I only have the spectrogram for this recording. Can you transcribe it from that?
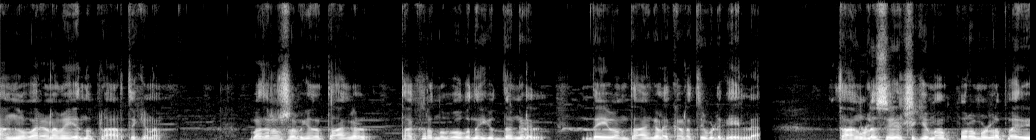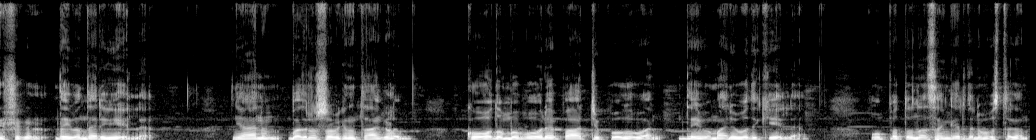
അങ്ങ് വരണമേ എന്ന് പ്രാർത്ഥിക്കണം. വചനം ശ്രമിക്കുന്ന താങ്കൾ തകർന്നു പോകുന്ന യുദ്ധങ്ങളിൽ ദൈവം താങ്കളെ കടത്തിവിടുകയില്ല. താങ്കളുടെ ശേഷിക്കും അപ്പുറമുള്ള പരീക്ഷകൾ ദൈവം തരികയില്ല. ഞാനും വചനം ശ്രമിക്കുന്ന താങ്കളും കോതമ്പ് പോലെ പാറ്റിപ്പോകുവാൻ ദൈവം അനുവദിക്കുകയില്ല. മുപ്പത്തൊന്നാം സങ്കീർത്തന പുസ്തകം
